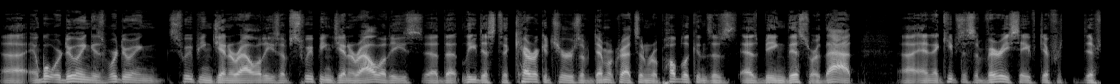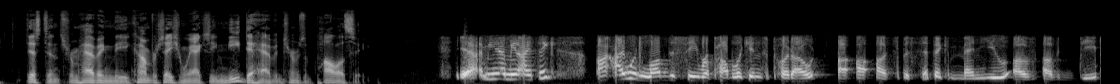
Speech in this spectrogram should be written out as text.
Uh, and what we're doing is we're doing sweeping generalities of sweeping generalities uh, that lead us to caricatures of Democrats and Republicans as, as being this or that. Uh, and it keeps us a very safe dif- dif- distance from having the conversation we actually need to have in terms of policy. Yeah, I mean, I mean, I think I would love to see Republicans put out a, a, specific menu of, of deep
